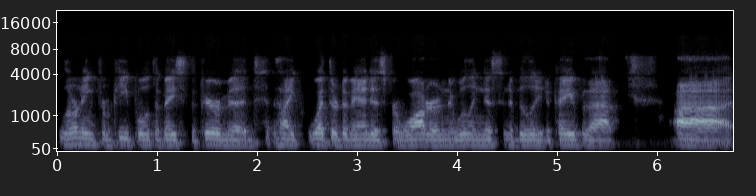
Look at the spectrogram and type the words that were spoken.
learning from people at the base of the pyramid, like what their demand is for water and their willingness and ability to pay for that, uh,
